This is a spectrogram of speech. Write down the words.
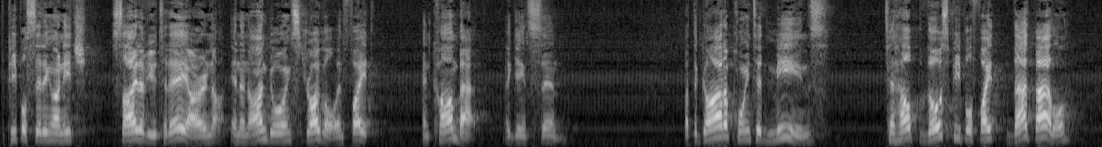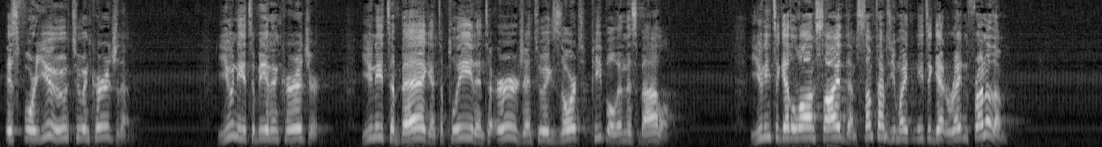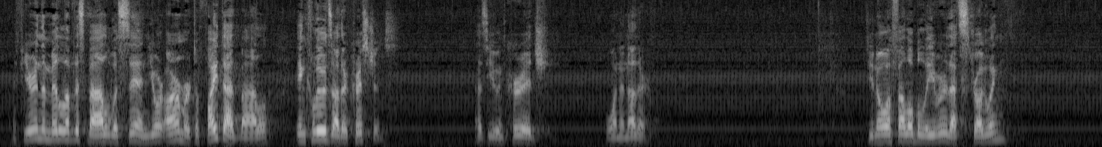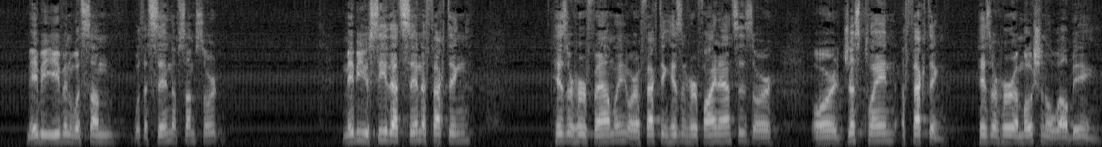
The people sitting on each side of you today are in, in an ongoing struggle and fight and combat against sin. But the God appointed means to help those people fight that battle is for you to encourage them. You need to be an encourager. You need to beg and to plead and to urge and to exhort people in this battle. You need to get alongside them. Sometimes you might need to get right in front of them if you're in the middle of this battle with sin, your armor to fight that battle includes other Christians as you encourage one another. Do you know a fellow believer that's struggling? Maybe even with some with a sin of some sort? Maybe you see that sin affecting his or her family or affecting his and her finances or or just plain affecting his or her emotional well-being.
